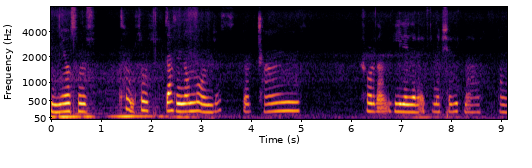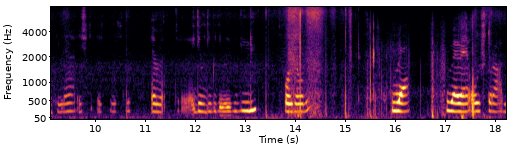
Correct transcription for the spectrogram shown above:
Dünya sonsuz. Tamam sonsuz. Zaten onunla oynayacağız. Dört chance. Şuradan hileleri etkinleştirdik mi abi? Tamam hileler mi? Evet. Boyamadım. Ve ve ve oluştur abi.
